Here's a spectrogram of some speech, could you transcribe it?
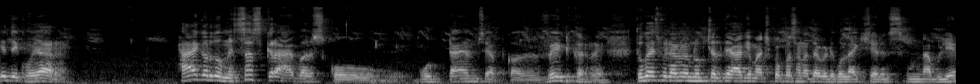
ये देखो यार। हाय कर दो अपने सब्सक्राइबर्स को। वो टाइम से आपका वेट कर रहे हैं। तो गैस फ़िलहाल में हम लोग चलते हैं आगे। मैच को पसंद आता वीडियो को लाइक शेयर ना भूलिए।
